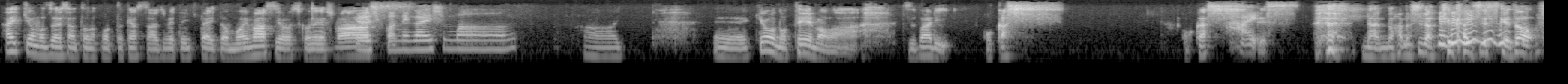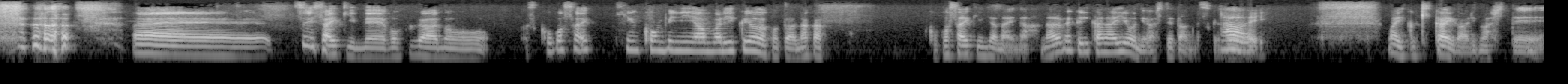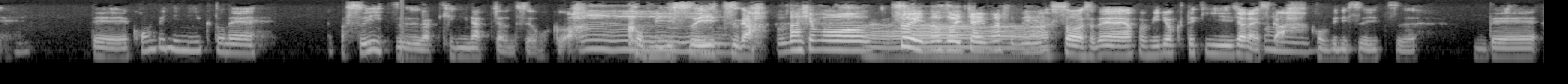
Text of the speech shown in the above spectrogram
はい、今日もゾエさんとのポッドキャスト始めていきたいと思います。よろしくお願いしよろます。しくお願いします。はーい、えー今日のテーマは、ズバリ、お菓子。お菓子です。何の話だっていう感じですけど、えーつい最近ね、僕があの、ここ最近コンビニにあんまり行くようなことはなかった。ここ最近じゃないな。なるべく行かないようにはしてたんですけど、はい。まあ行く機会がありまして、で、コンビニに行くとね、やっぱスイーツが気になっちゃうんですよ、僕は。コンビニスイーツが。私もつい覗いちゃいますね。そうですね。やっぱ魅力的じゃないですか、うんコンビニスイーツ。で、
